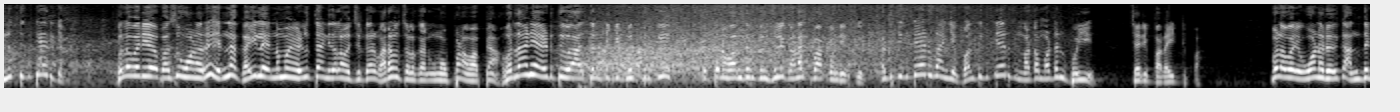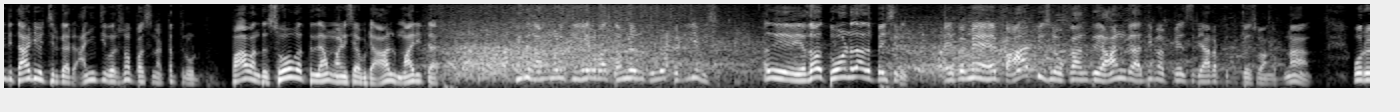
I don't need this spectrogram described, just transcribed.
இழுத்துக்கிட்டே இருக்கான். இவ்வளவு பெரிய பஸ் ஓனர் என்ன கையில என்னமோ எழுத்தாணி இதெல்லாம் வச்சிருக்காரு. வரவு சொல்லக்காரு ஒப்பனை வைப்பேன் அவர் தானே எடுத்து எத்தனை டிக்கெட் வித்துருக்கு? எத்தனை வந்திருக்குன்னு சொல்லி கணக்கு பார்க்க வேண்டியிருக்கு. அடிச்சுக்கிட்டே இருக்காங்க வந்துக்கிட்டே இருக்கு மட்ட மட்டன் போய். சரிப்பா ரைட்டுப்பா. இவ்வளவு பெரிய ஓனர் இருக்கு அந்தண்டி தாடி வச்சிருக்காரு. அஞ்சு வருஷம் பஸ் நட்டத்தில் ஓடும் பாவம் அந்த சோகத்துல மனுஷன் அப்படி ஆள் மாறிட்டார். இது நம்மளுக்கு இயல்பாக தமிழர்களுக்குள்ள பெரிய விஷயம். அது ஏதோ தோணுதோ அதை பேசுறது எப்பவுமே இப்போ ஆஃபீஸில் உட்காந்து ஆண்கள் அதிகமாக பேசுகிற யாரை பற்றி பேசுவாங்க அப்படின்னா ஒரு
